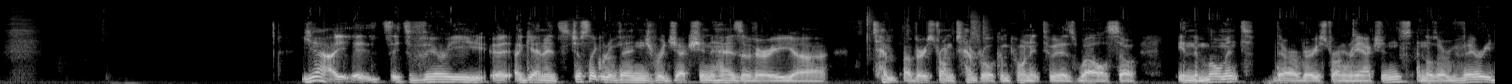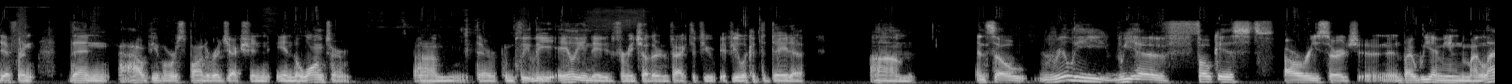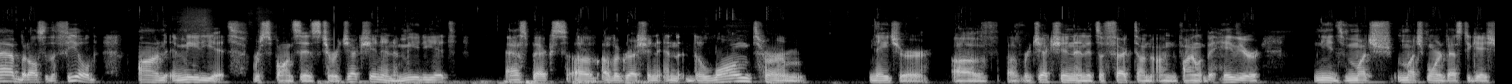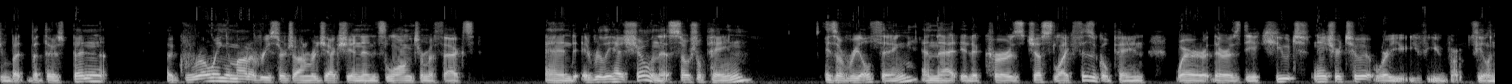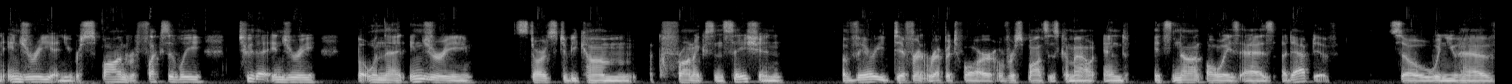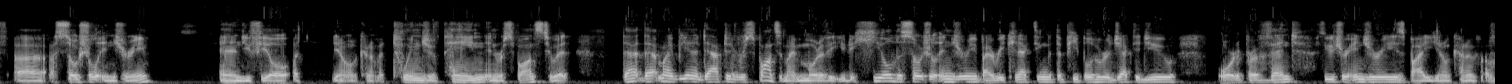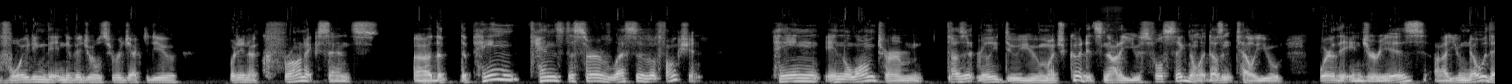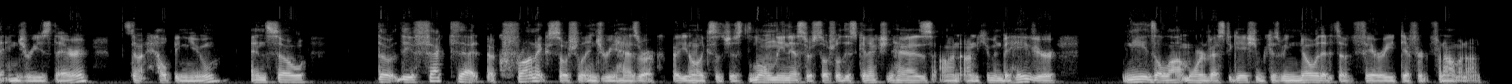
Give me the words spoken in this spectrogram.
Yeah, it's it's very again, it's just like revenge. Rejection has a very uh, temp- a very strong temporal component to it as well. So in the moment, there are very strong reactions, and those are very different than how people respond to rejection in the long term. Um, they're completely alienated from each other. In fact, if you if you look at the data, um, and so really we have focused our research, and by we I mean my lab, but also the field, on immediate responses to rejection and immediate aspects of, of aggression and the long term nature of, of rejection and its effect on, on violent behavior needs much much more investigation. But but there's been a growing amount of research on rejection and its long term effects, and it really has shown that social pain is a real thing and that it occurs just like physical pain, where there is the acute nature to it, where you, you, you feel an injury and you respond reflexively to that injury. But when that injury starts to become a chronic sensation, a very different repertoire of responses come out, and it's not always as adaptive. So when you have uh, a social injury and you feel a you know kind of a twinge of pain in response to it, that that might be an adaptive response. It might motivate you to heal the social injury by reconnecting with the people who rejected you, or to prevent future injuries by you know kind of avoiding the individuals who rejected you. But in a chronic sense, uh, the the pain tends to serve less of a function pain in the long term doesn't really do you much good. It's not a useful signal. It doesn't tell you where the injury is. Uh, you know the injury is there. It's not helping you, and so the the effect that a chronic social injury has, or you know, like such as loneliness or social disconnection has on on human behavior, needs a lot more investigation because we know that it's a very different phenomenon.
